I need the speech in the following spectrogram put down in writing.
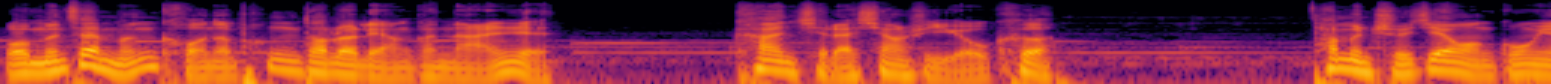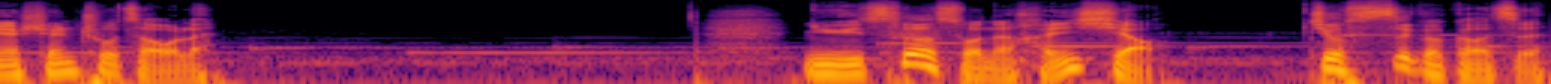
我们在门口呢碰到了两个男人，看起来像是游客，他们直接往公园深处走了。女厕所呢很小，就四个格子，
